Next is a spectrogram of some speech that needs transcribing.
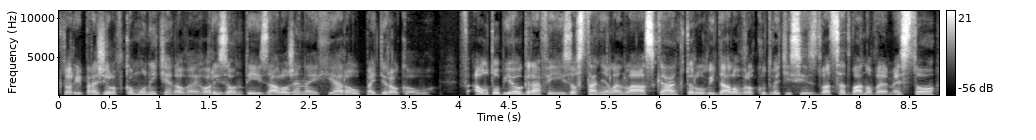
ktorý prežil v komunite Nové horizonty založenej Chiarou 5 rokov. V autobiografii Zostane len láska, ktorú vydalo v roku 2022 Nové mesto,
